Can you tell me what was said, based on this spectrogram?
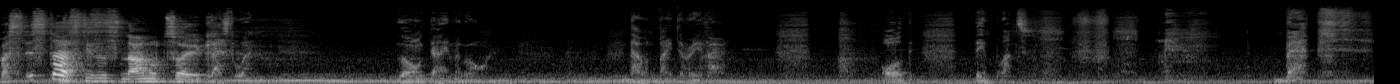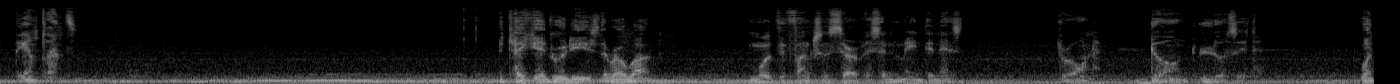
Was ist das, dieses Nanozeug? Last one. Long time ago. Down by the river. All the, the implants. Bad. The implants. I take it Rudy's the robot. Multifunction service and maintenance drone. Don't lose it. What?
